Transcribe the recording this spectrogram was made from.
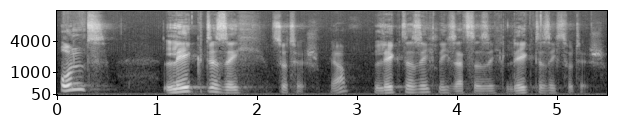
und legte sich zu Tisch. Ja? Legte sich, nicht setzte sich, legte sich zu Tisch.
